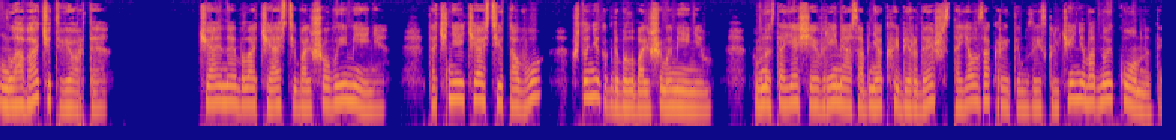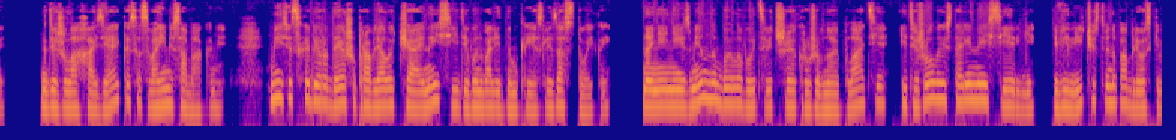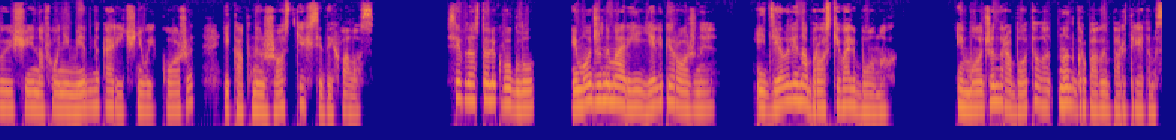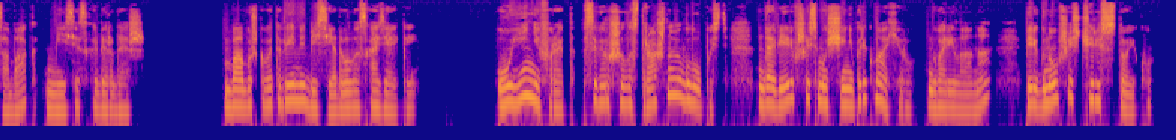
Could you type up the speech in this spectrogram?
Глава четвертая. Чайная была частью большого имения, точнее, частью того, что некогда было большим имением. В настоящее время особняк Хабердеш стоял закрытым, за исключением одной комнаты, где жила хозяйка со своими собаками. Миссис Хабердеш управляла чайной, сидя в инвалидном кресле за стойкой. На ней неизменно было выцветшее кружевное платье и тяжелые старинные серьги, величественно поблескивающие на фоне медно-коричневой кожи и капны жестких седых волос. Сев за столик в углу, Имоджин и Мари ели пирожные и делали наброски в альбомах. Имоджин работала над групповым портретом собак миссис Хабердеш. Бабушка в это время беседовала с хозяйкой. Уиннифред совершила страшную глупость, доверившись мужчине-парикмахеру, — говорила она, перегнувшись через стойку.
